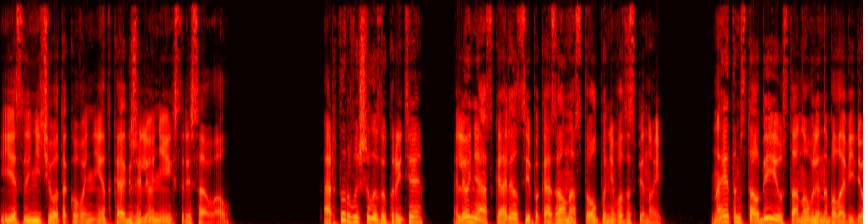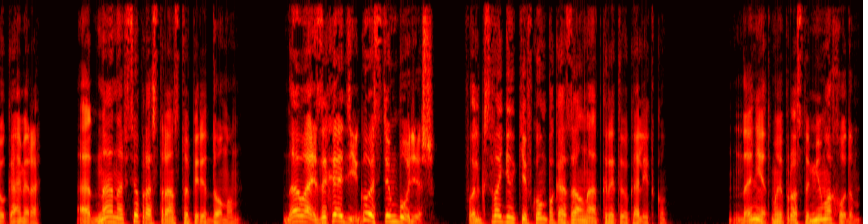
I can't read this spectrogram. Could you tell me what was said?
Если ничего такого нет, как же Леня их срисовал? Артур вышел из укрытия, Леня оскалился и показал на столб у него за спиной. На этом столбе и установлена была видеокамера. Одна на все пространство перед домом. «Давай, заходи, гостем будешь!» Фольксваген кивком показал на открытую калитку. «Да нет, мы просто мимоходом».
